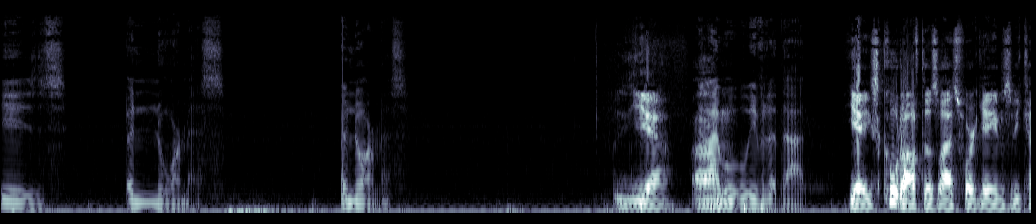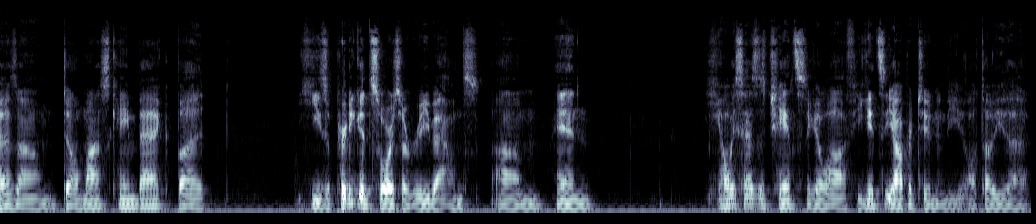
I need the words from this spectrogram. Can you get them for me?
is enormous. Enormous. Yeah. Um, I will leave it at that. Yeah, he's cooled off those last four games because um, Domas came back, but he's a pretty good source of rebounds. Um, and he always has a chance to go off. He gets the opportunity, I'll tell you that.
